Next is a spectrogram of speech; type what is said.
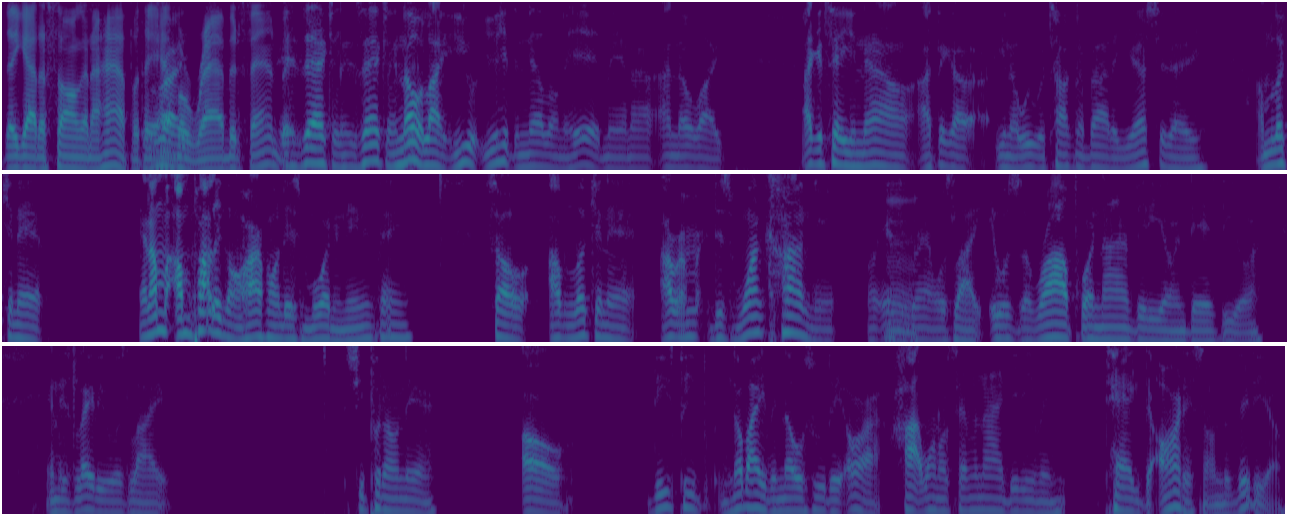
they got a song and a half, but they have a rabid fan base. Exactly, exactly. No, like you, you hit the nail on the head, man. I, I know, like, I can tell you now. I think I, you know, we were talking about it yesterday. I'm looking at, and I'm, I'm probably gonna harp on this more than anything. So I'm looking at. I remember this one comment on mm. Instagram was like, it was a Rob 49 video in Dess Dior, and this lady was like, she put on there, oh, these people, nobody even knows who they are. Hot 1079 didn't even tag the artist on the video,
